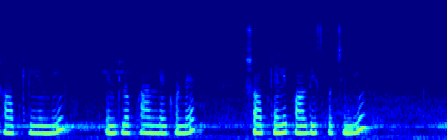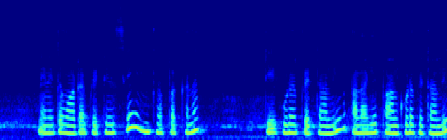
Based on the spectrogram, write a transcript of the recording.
షాప్కి వెళ్ళింది. ఇంట్లో పాలు లేకుండే షాప్కి వెళ్ళి పాలు తీసుకొచ్చింది. నేనైతే వాటర్ పెట్టేసి ఇంకా పక్కన టీ కూడా పెట్టాలి. అలాగే పాలు కూడా పెట్టాలి.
